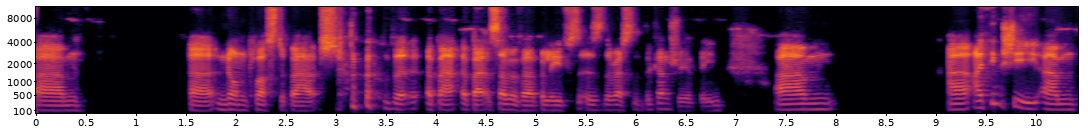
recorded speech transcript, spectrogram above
um, uh, nonplussed about the, about about some of her beliefs as the rest of the country have been. Um, uh, I think she um,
